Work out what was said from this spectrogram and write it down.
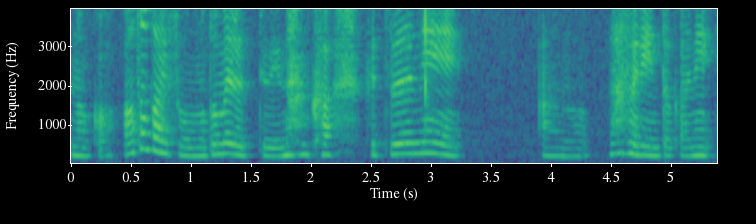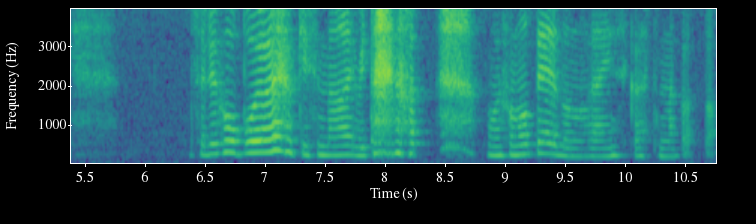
う。なんかアドバイスを求めるっていうより なんか普通にあのラブリンとかに「セリフ覚えられる気しない?」みたいな。もうその程度の LINE しかしてなかった。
